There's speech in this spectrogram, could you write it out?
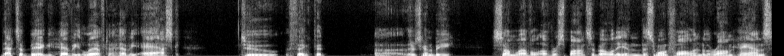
that's a big, heavy lift, a heavy ask to think that uh, there's going to be some level of responsibility, and this won't fall into the wrong hands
